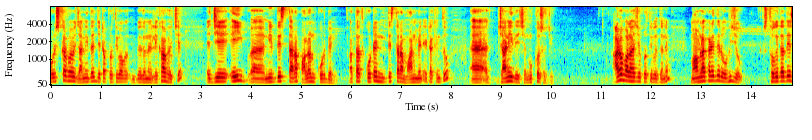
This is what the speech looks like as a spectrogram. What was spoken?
পরিষ্কারভাবে জানিয়ে দেন যেটা প্রতিবেদনে লেখা হয়েছে যে এই নির্দেশ তারা পালন করবেন, অর্থাৎ কোর্টের নির্দেশ তারা মানবেন, এটা কিন্তু জানিয়ে দিয়েছেন মুখ্য সচিব। আরও বলা হয়েছে প্রতিবেদনে, মামলাকারীদের অভিযোগ, স্থগিতাদেশ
